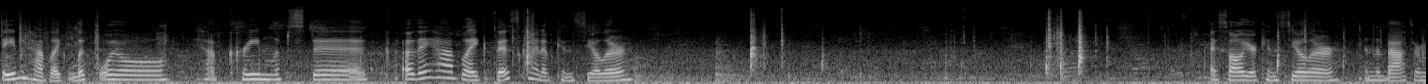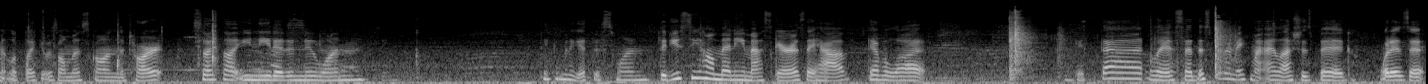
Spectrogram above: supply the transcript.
They even have like lip oil, they have cream lipstick. Oh, they have like this kind of concealer. I saw your concealer in the bathroom. It looked like it was almost gone, the Tarte. So I thought you needed a new one. I think I'm gonna get this one. Did you see how many mascaras they have? They have a lot. Get that. Alea said, this better make my eyelashes big. What is it?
